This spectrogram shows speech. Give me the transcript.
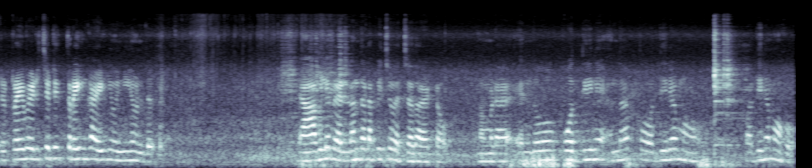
ഒരു ട്രേ മേടിച്ചിട്ട് ഇത്രയും കഴിഞ്ഞു ഇനിയുണ്ട്. രാവിലെ വെള്ളം തിളപ്പിച്ച് വെച്ചതായിട്ടോ നമ്മുടെ എന്തോ പൊതിന് എന്താ പൊതിരമോ പതിരമോഹോ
